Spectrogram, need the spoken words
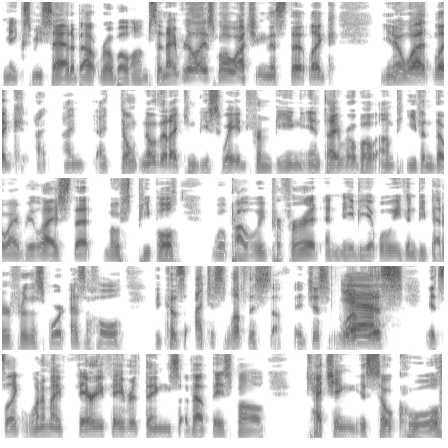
makes me sad about robo umps. And I realized while watching this that, like, you know what? Like, I, I, I don't know that I can be swayed from being anti robo ump, even though I realize that most people will probably prefer it and maybe it will even be better for the sport as a whole because I just love this stuff. I just yeah. love this. It's like one of my very favorite things about baseball. Catching is so cool.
